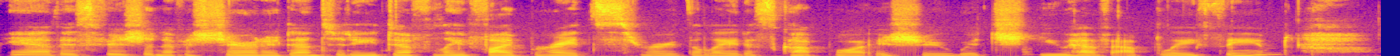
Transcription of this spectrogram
Yeah, this vision of a shared identity definitely vibrates through the latest Kapwa issue, which you have aptly themed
